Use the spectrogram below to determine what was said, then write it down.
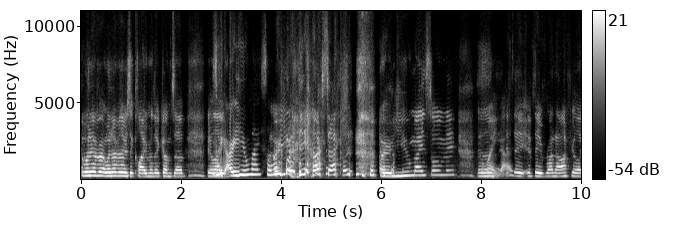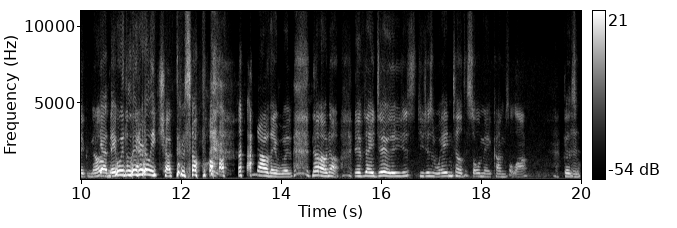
whenever whenever there's a climber that comes up, you're It's like, like, are you my soul? are you yeah, exactly. Are you my soulmate? And Oh my gosh. If they if they run off, you're like, no. yeah, they would literally chuck themselves off. no, they would. No, no. If they do, you just you just wait until the soulmate comes along, because Mm.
